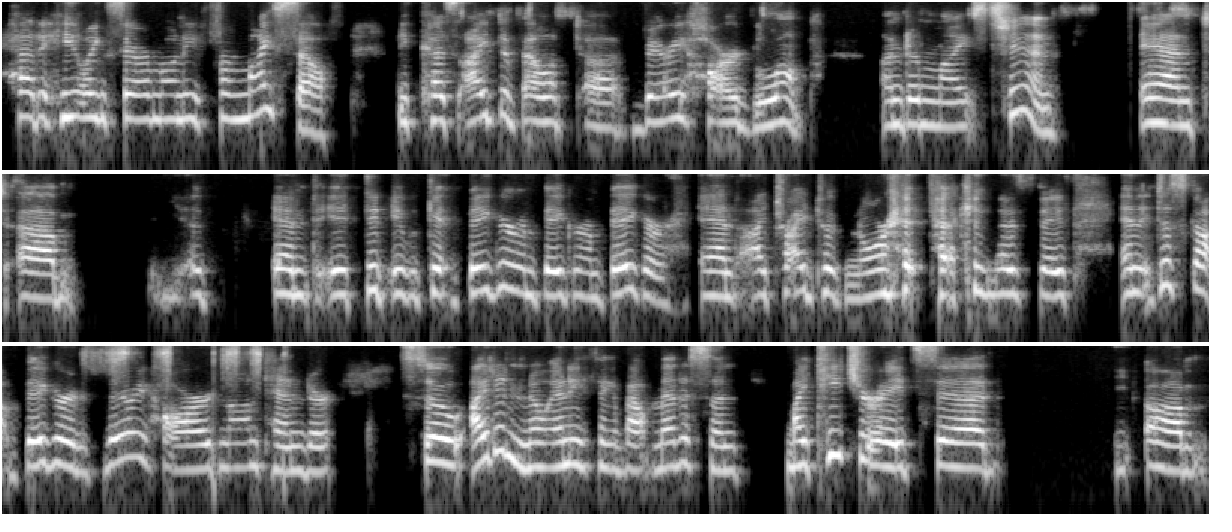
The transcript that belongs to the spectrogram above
had a healing ceremony for myself because I developed a very hard lump under my chin. And um, and it did it would get bigger and bigger and bigger. And i tried to ignore it back in those days and it just got bigger and very hard non-tender. So i didn't know anything about medicine. My teacher aide said um,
